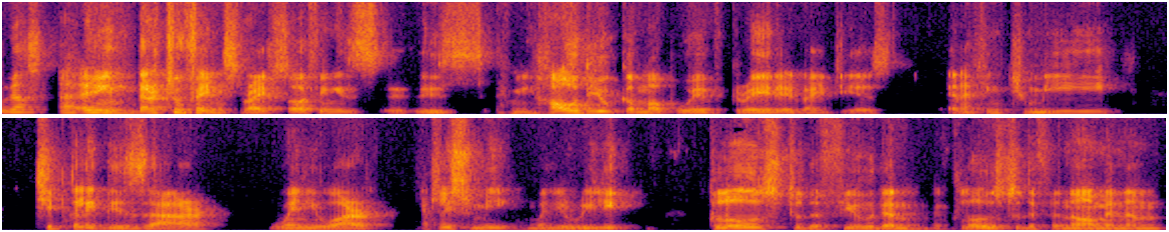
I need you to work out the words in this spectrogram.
Yes, I mean, there are two things, right? So I think is is I mean, how do you come up with creative ideas? And I think to me, typically these are when you are, at least me, when you're really close to the field and close to the phenomenon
